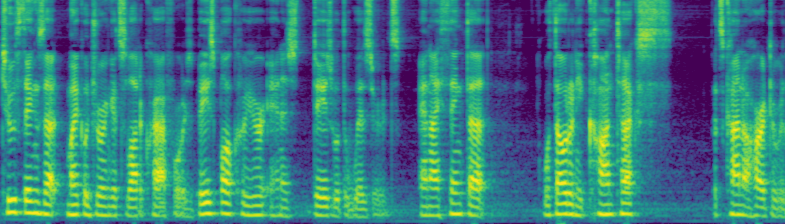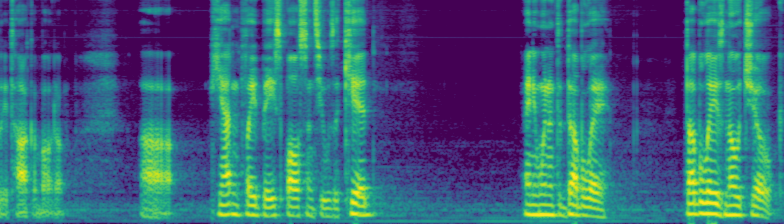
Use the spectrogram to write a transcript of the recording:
two things that Michael Jordan gets a lot of crap for his baseball career and his days with the Wizards. And I think that without any context, it's kind of hard to really talk about him. Uh, he hadn't played baseball since he was a kid, and he went into Double A. Double A is no joke.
